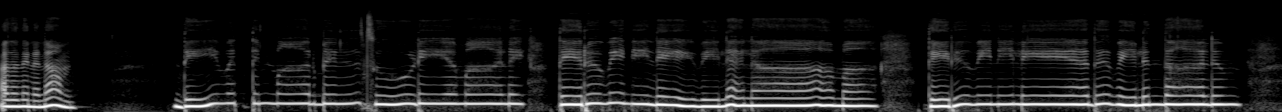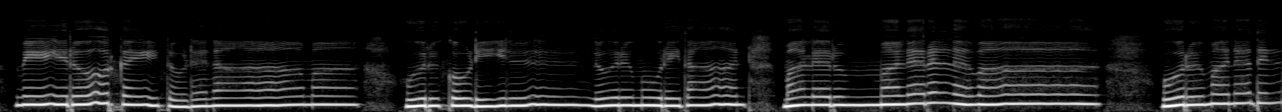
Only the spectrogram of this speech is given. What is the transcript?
அது வந்து என்னென்னா "தெய்வத்தின் மார்பில் சூடிய மாலை தெருவினிலே விழலாமா? தெருவினிலே அது விழுந்தாலும் வேறோர் கை தொடலாமா? ஒரு கொடியில் ஒரு முறைதான் மலரும் மலரல்லவா? ஒரு மனதில்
